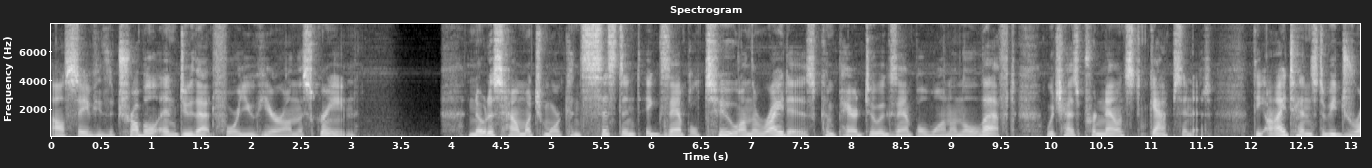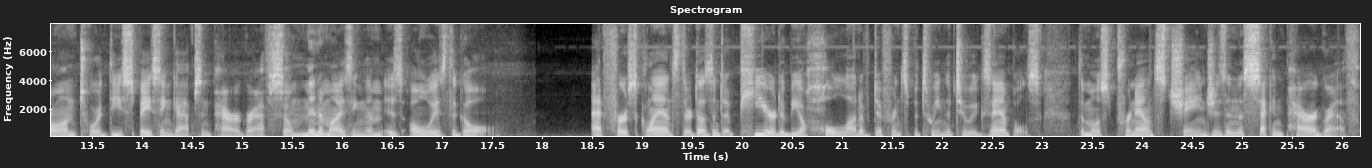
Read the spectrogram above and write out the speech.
I'll save you the trouble and do that for you here on the screen. Notice how much more consistent example 2 on the right is compared to example 1 on the left, which has pronounced gaps in it. The eye tends to be drawn toward these spacing gaps in paragraphs, so minimizing them is always the goal. At first glance, there doesn't appear to be a whole lot of difference between the two examples. The most pronounced change is in the second paragraph.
